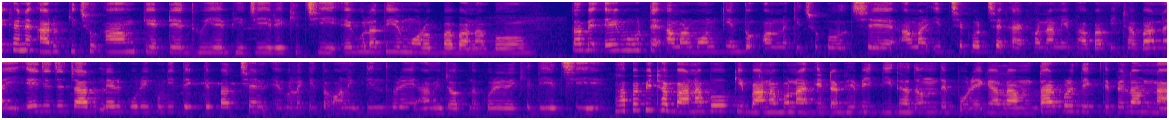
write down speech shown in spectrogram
এখানে আরও কিছু আম কেটে ধুয়ে ভিজিয়ে রেখেছি। এগুলা দিয়ে মোরব্বা বানাবো। তবে এই মুহূর্তে আমার মন কিন্তু অন্য কিছু বলছে। আমার ইচ্ছে করছে এখন আমি ভাপা পিঠা বানাই। এই যে যে চালের গুঁড়িগুলি দেখতে পাচ্ছেন, এগুলো কিন্তু অনেক দিন ধরে আমি যত্ন করে রেখে দিয়েছি। ভাপা পিঠা বানাবো কি বানাবো না, এটা ভেবেই দ্বিধাদ্বন্দ্বে পড়ে গেলাম। তারপরে দেখতে পেলাম, না,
